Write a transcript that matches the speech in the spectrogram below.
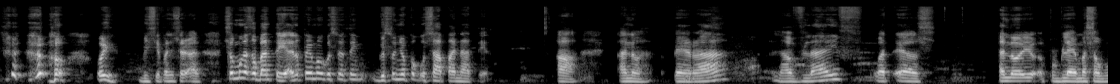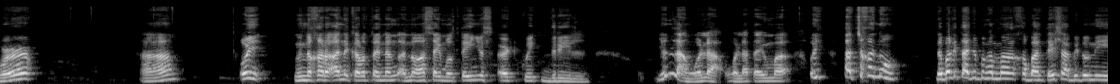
Uy, busy pa si Sir Al. So mga kabantay, ano pa yung mga gusto, natin, gusto niyo pag-usapan natin? Ah, ano, pera, love life, what else? Ano yung problema sa work. Ha? Uy, nung nakaraan nagkaroon tayo ng ano, simultaneous earthquake drill. Yun lang, wala. Wala tayong ma... Uy, at saka no, nabalita niyo ba mga kabantay, sabi doon ni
